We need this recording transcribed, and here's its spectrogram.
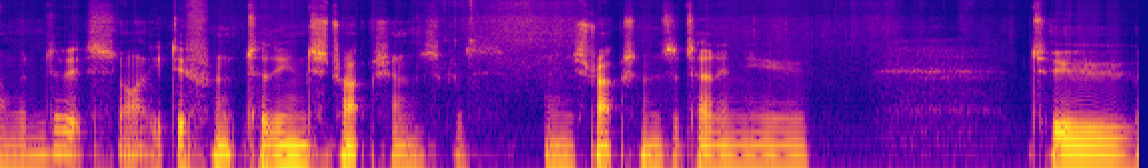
I'm going to do it slightly different to the instructions because the instructions are telling you to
